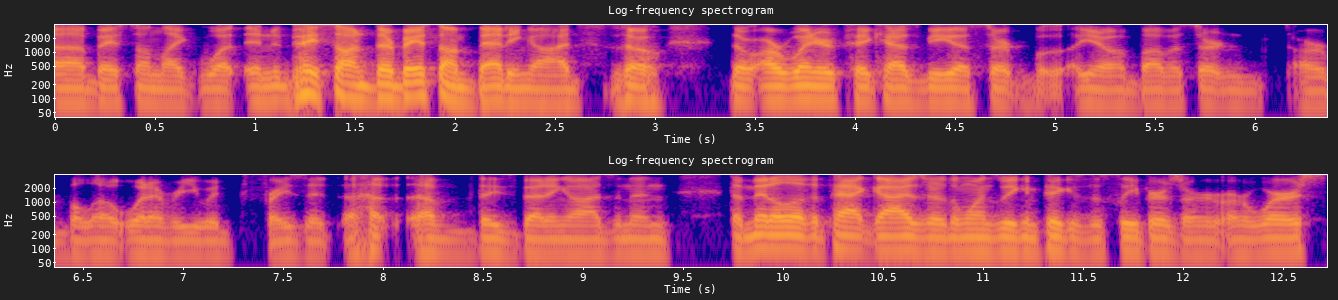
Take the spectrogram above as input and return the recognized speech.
uh based on like what and based on they're based on betting odds. So the, our winner pick has to be a certain you know above a certain or below whatever you would phrase it uh, of these betting odds. And then the middle of the pack guys are the ones we can pick as the sleepers or, or worse.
